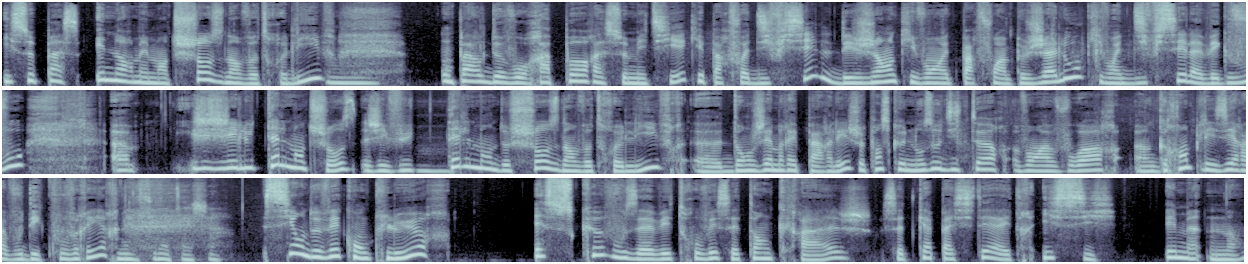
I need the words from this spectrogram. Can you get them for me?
Il se passe énormément de choses dans votre livre. On parle de vos rapports à ce métier qui est parfois difficile, des gens qui vont être parfois un peu jaloux, qui vont être difficiles avec vous. Euh, j'ai lu tellement de choses, j'ai vu Mm. tellement de choses dans votre livre euh, dont j'aimerais parler. Je pense que nos auditeurs vont avoir un grand plaisir à vous découvrir. Merci Natacha. Si on devait conclure, est-ce que vous avez trouvé cet ancrage, cette capacité à être ici et maintenant?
